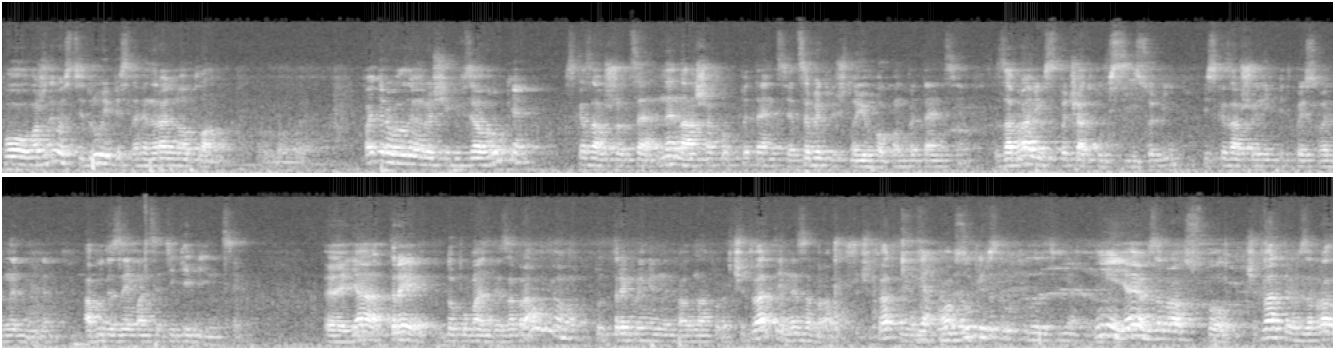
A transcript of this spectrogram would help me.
по важливості другі після генерального плану. грубо. Федір Володимирович їх взяв руки, сказав, що це не наша компетенція, це виключно його компетенція. Забрав їх спочатку всі собі і сказав, що він їх підписувати не буде, а буде займатися тільки він цим. Е, Я три документи забрав у нього, тут три примірника однакових, четвертий не забрав. Що четвертий не як? Ні, я його забрав в стол. Четвертий ви забрали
